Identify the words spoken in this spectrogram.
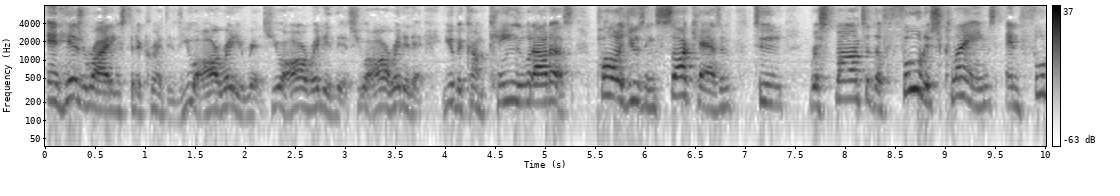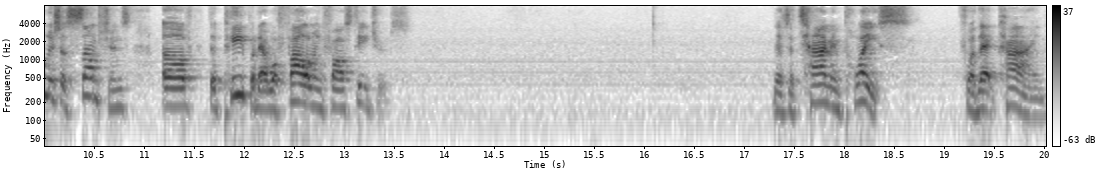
in his writings to the Corinthians. You are already rich. You are already this. You are already that. You become kings without us. Paul is using sarcasm to respond to the foolish claims and foolish assumptions of the people that were following false teachers. There's a time and place for that kind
